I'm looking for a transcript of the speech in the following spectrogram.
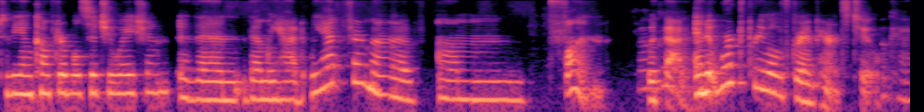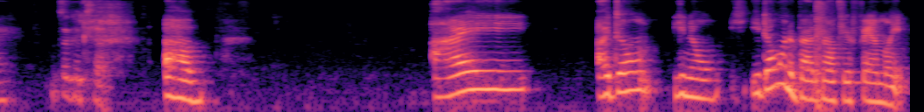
to the uncomfortable situation then then we had we had a fair amount of um fun Oh, with that. and it worked pretty well with grandparents too. Okay, that's a good tip. um i i don't you know you don't want to badmouth your family.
